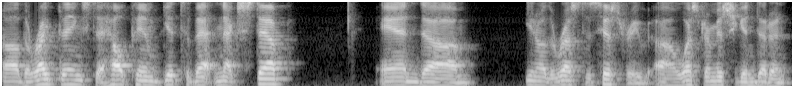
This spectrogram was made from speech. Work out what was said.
uh, the right things to help him get to that next step. And um, you know, the rest is history. Uh, Western Michigan did an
